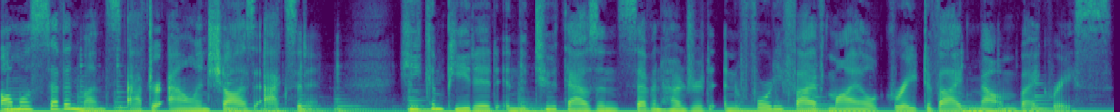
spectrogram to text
Almost seven months after Allan Shaw's accident, he competed in the 2,745 mile Great Divide mountain bike race.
